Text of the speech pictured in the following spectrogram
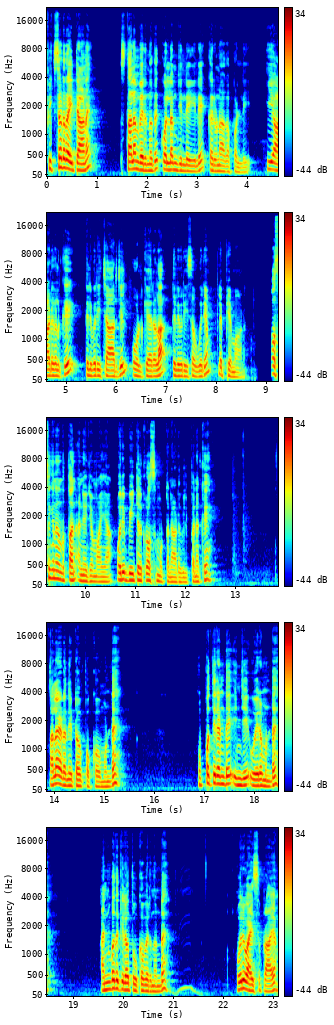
ഫിക്സഡ് റേറ്റാണ് സ്ഥലം വരുന്നത് കൊല്ലം ജില്ലയിലെ കരുണാകപ്പള്ളി ഈ ആടുകൾക്ക് ഡെലിവറി ചാർജിൽ ഓൾ കേരള ഡെലിവറി സൗകര്യം ലഭ്യമാണ്. ക്രോസിങ്ങിന് നിർത്താൻ അനുയോജ്യമായ ഒരു ബീറ്റൽ ക്രോസ് മുട്ടനാട് വിൽപ്പനക്ക് നല്ല ഇടനീട്ടവും പൊക്കവുമുണ്ട്. മുപ്പത്തിരണ്ട് ഇഞ്ച് ഉയരമുണ്ട്. അൻപത് കിലോ തൂക്കം വരുന്നുണ്ട്. ഒരു വയസ്സ് പ്രായം.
